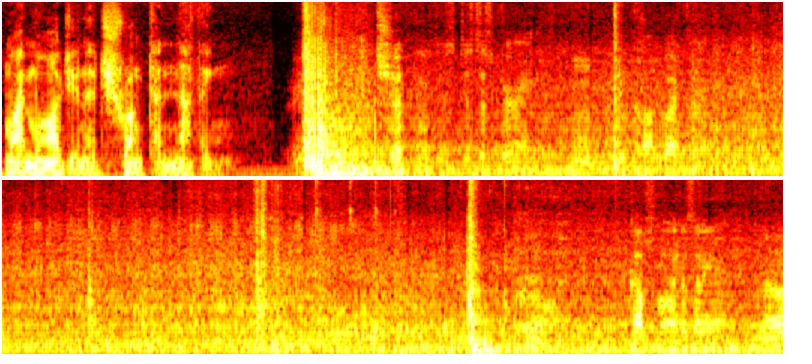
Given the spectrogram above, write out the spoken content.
My margin had shrunk to nothing. Shit. Just, just disappearing. Caught back there. Cops behind us anywhere? No.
